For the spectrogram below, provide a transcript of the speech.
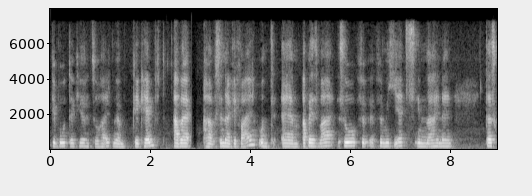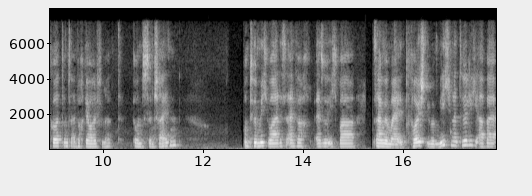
Gebot der Kirche zu halten, wir haben gekämpft, aber äh, sind halt gefallen. Und, ähm, aber es war so für, für mich jetzt im Nachhinein, dass Gott uns einfach geholfen hat, uns zu entscheiden. Und für mich war das einfach, also ich war, sagen wir mal, enttäuscht über mich natürlich, aber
